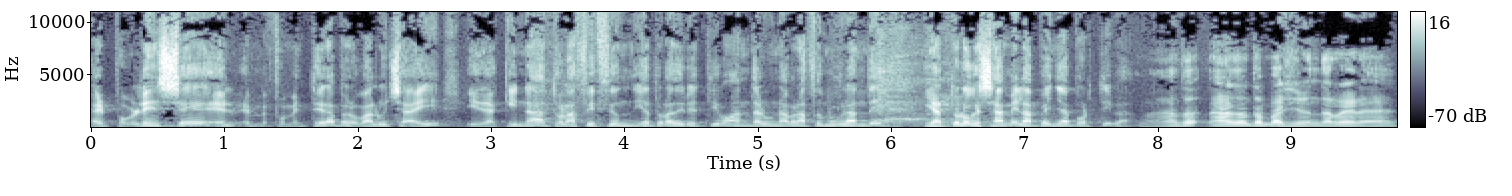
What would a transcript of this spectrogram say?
el Poblense, el, Fomentera, pero va a luchar ahí, y de aquí nada, a toda la afición y a toda la directiva mandar un abrazo muy grande y a todo lo que se llame la peña deportiva. Ara no te'n vagis endarrere, eh?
